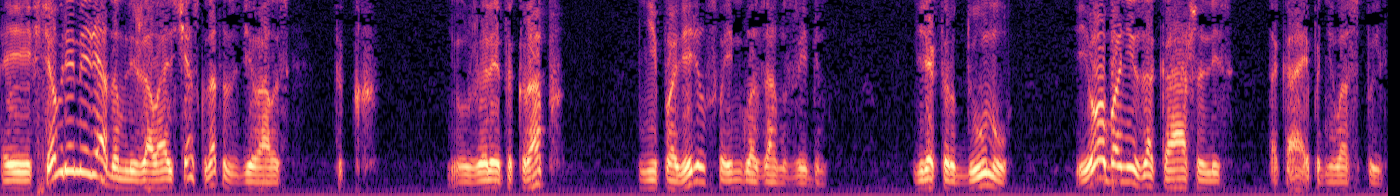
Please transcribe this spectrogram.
«И все время рядом лежала, а сейчас куда-то задевалась». «Так неужели это краб?» — не поверил своим глазам Зыбин. Директор дунул, и оба они закашлялись. Такая поднялась пыль.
